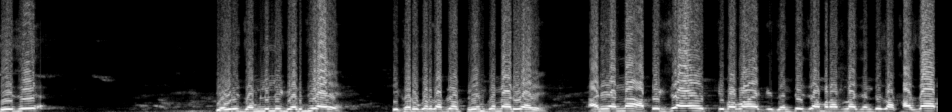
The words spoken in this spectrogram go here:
हे जे एवढी जमलेली गर्दी आहे ती खरोखरच आपल्यावर प्रेम करणारी आहे. आणि यांना अपेक्षा आहेत की बाबा जनतेच्या मनातला जनतेचा खासदार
